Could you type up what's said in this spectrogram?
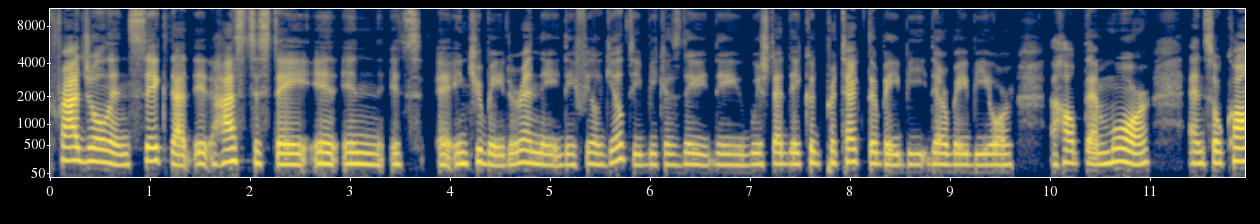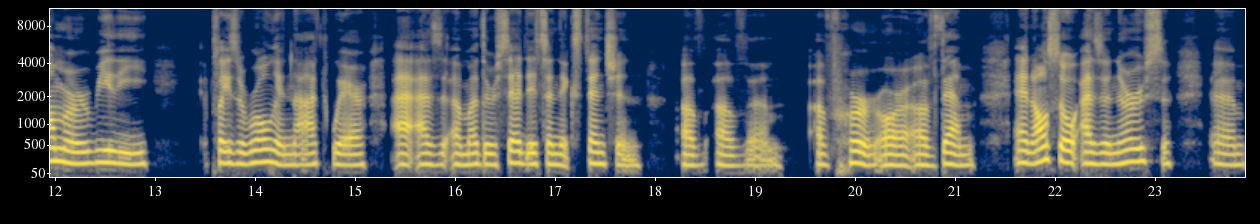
fragile and sick that it has to stay in, in its uh, incubator and they, they feel guilty because they, they wish that they could protect the baby their baby or help them more. And so calmer really plays a role in that where uh, as a mother said it's an extension of of um, of her or of them. And also, as a nurse, um,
